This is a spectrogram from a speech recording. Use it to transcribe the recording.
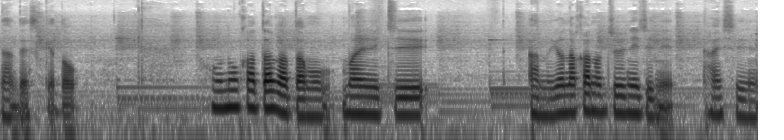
なんですけどこの方々も毎日あの夜中の12時に配信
